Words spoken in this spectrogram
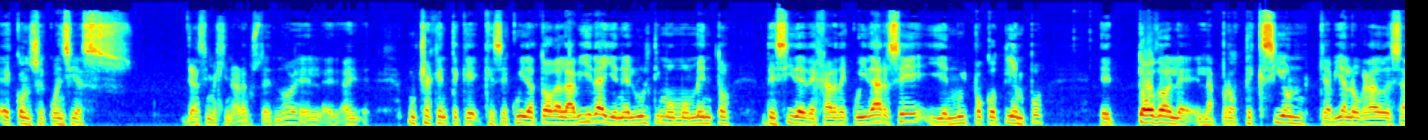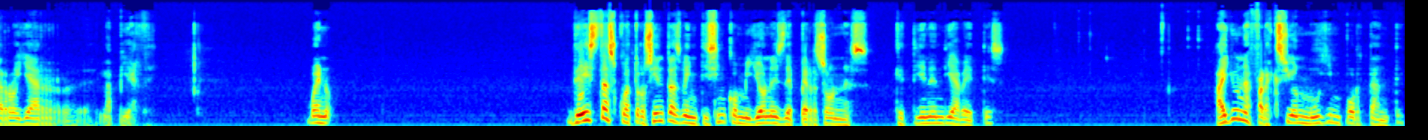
eh, consecuencias, ya se imaginará usted, ¿no? hay mucha gente que, se cuida toda la vida y en el último momento decide dejar de cuidarse y en muy poco tiempo eh, toda la, protección que había logrado desarrollar eh, la pierde. Bueno, de estas 425 millones de personas que tienen diabetes, hay una fracción muy importante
